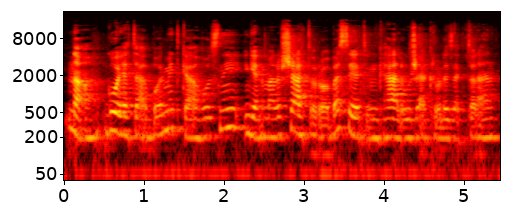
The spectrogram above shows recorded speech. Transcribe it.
Na, gólyatábor, mit kell hozni? Igen, már a sátorról beszéltünk, hálózsákról, ezek talán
